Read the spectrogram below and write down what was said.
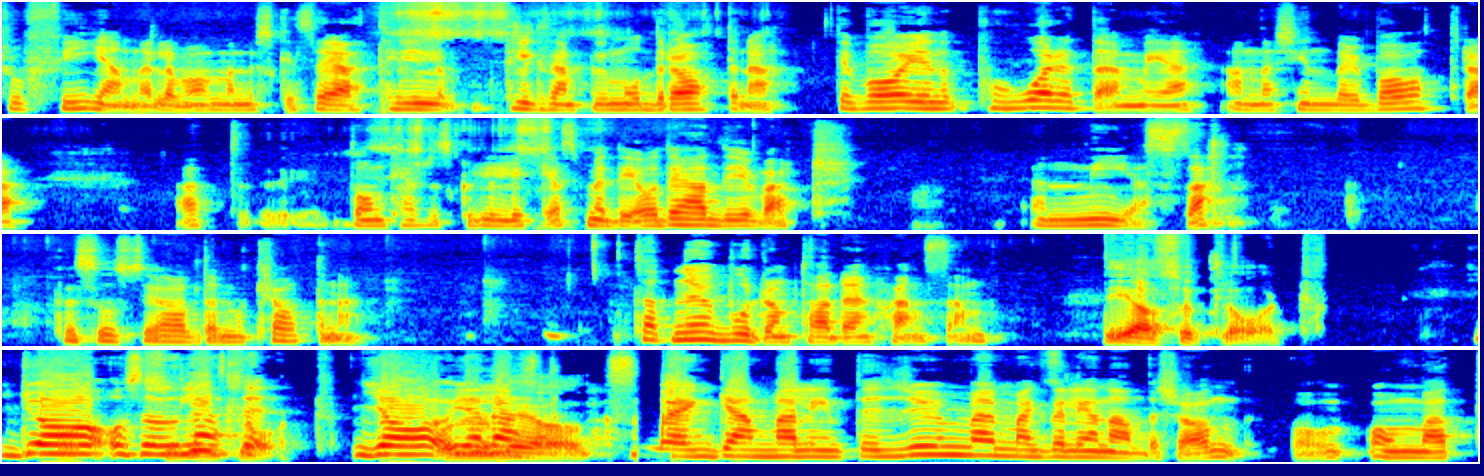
trofén, eller vad man nu ska säga, till till exempel Moderaterna. Det var ju på håret där med Anna Kinberg Batra, att de kanske skulle lyckas med det. Och det hade ju varit en nesa för Socialdemokraterna. Så att nu borde de ta den chansen. Det är alltså klart. Ja, och så, läste, ja, jag läste också en gammal intervju med Magdalena Andersson om, om att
